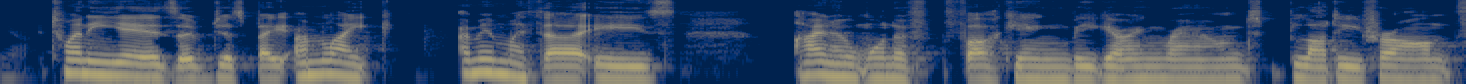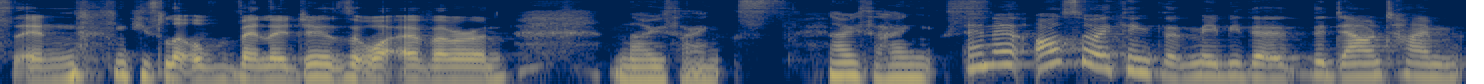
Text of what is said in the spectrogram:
yeah. 20 years of just, ba- I'm like, I'm in my 30s. I don't want to fucking be going around bloody France in these little villages or whatever. And no thanks. No thanks. And I, also, I think that maybe the the downtime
